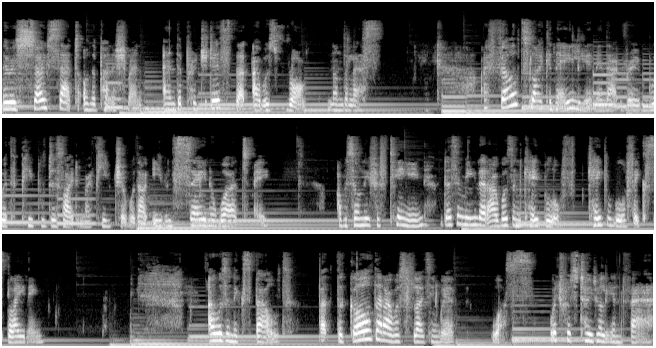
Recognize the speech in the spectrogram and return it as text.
They were so set on the punishment and the prejudice that I was wrong nonetheless. I felt like an alien in that room with people deciding my future without even saying a word to me. I was only 15 doesn't mean that I wasn't capable of capable of explaining. I wasn't expelled, but the girl that I was flirting with was, which was totally unfair.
